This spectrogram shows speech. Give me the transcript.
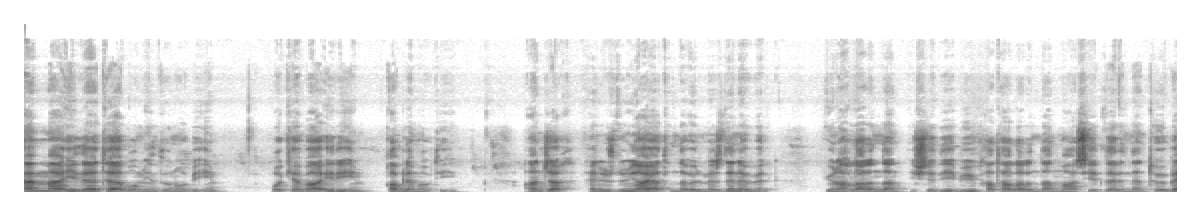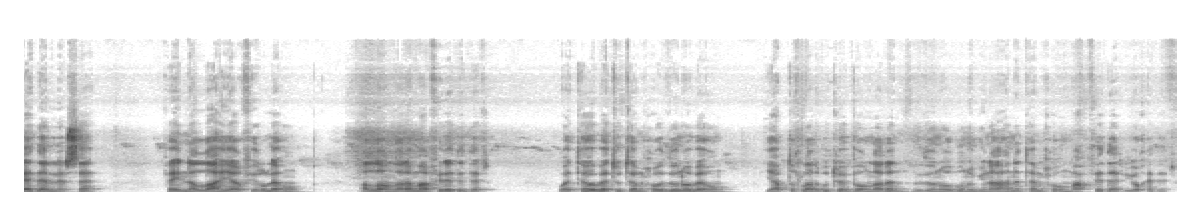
Emma izâ tâbu min zunubihim ve kebairihim kable mevtihim. Ancak henüz dünya hayatında ölmezden evvel günahlarından, işlediği büyük hatalarından, masiyetlerinden tövbe ederlerse fe innallâhe yagfiru lehum Allah onlara mağfiret eder. Ve tevbetu temhu zunubehum. Yaptıkları bu tövbe onların zunubunu, günahını temhu, mahveder, yok eder.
